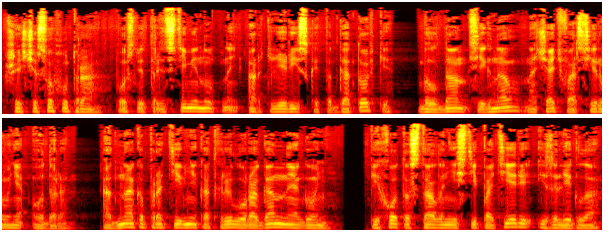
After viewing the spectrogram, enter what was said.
в 6 часов утра после 30-минутной артиллерийской подготовки был дан сигнал начать форсирование Одера. Однако противник открыл ураганный огонь. Пехота стала нести потери и залегла.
